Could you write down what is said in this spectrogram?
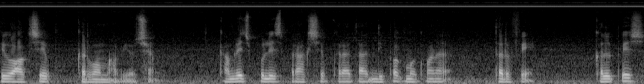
તેવો આક્ષેપ કરવામાં આવ્યો છે. કામરેજ પોલીસ પર આક્ષેપ કરાતા દીપક મકવાણા તરફે કલ્પેશ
